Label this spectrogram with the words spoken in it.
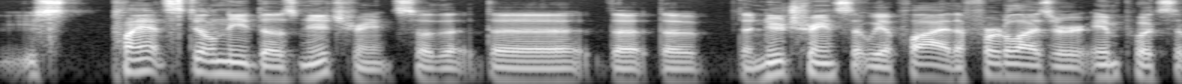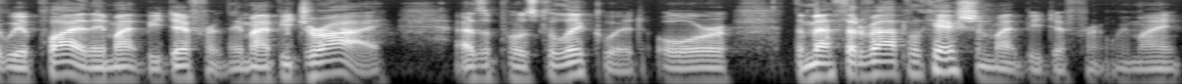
you, plants still need those nutrients. So the, the, the the the nutrients that we apply, the fertilizer inputs that we apply, they might be different. They might be dry as opposed to liquid, or the method of application might be different. We might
